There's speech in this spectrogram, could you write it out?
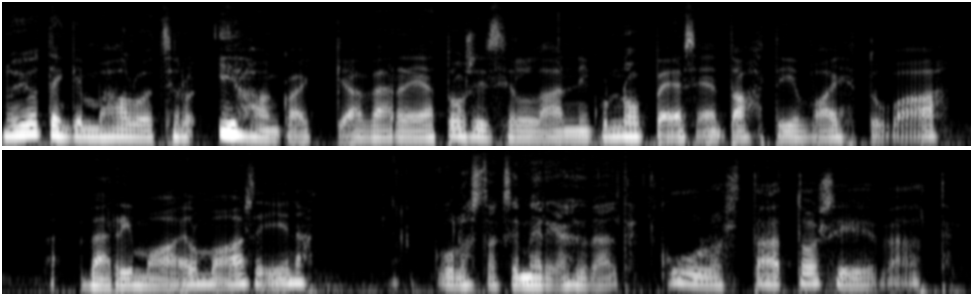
No jotenkin mä haluan, että siellä on ihan kaikkia värejä, tosi sillä niin kuin nopeeseen tahtiin vaihtuvaa värimaailmaa siinä. Kuulostaako se Merja hyvältä? Kuulostaa tosi hyvältä.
